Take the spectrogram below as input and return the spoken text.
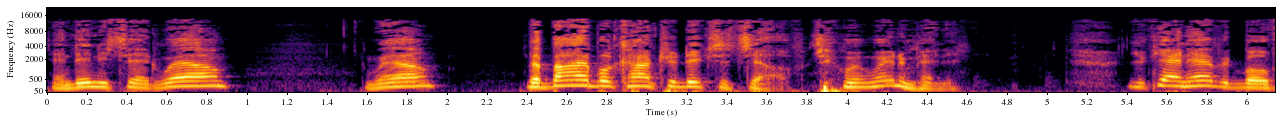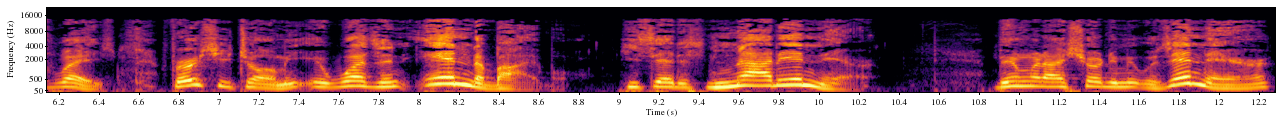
and then he said, Well, well, the Bible contradicts itself. wait a minute. You can't have it both ways. First, he told me it wasn't in the Bible. He said it's not in there. Then, when I showed him it was in there,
